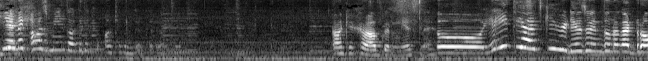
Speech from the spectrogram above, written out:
ये आज मेन काके देखो आँखें बंद कर रहा था? आँखें खराब करनी है इसने। तो यही थी आज की वीडियो जो इन दोनों का ड्रॉ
